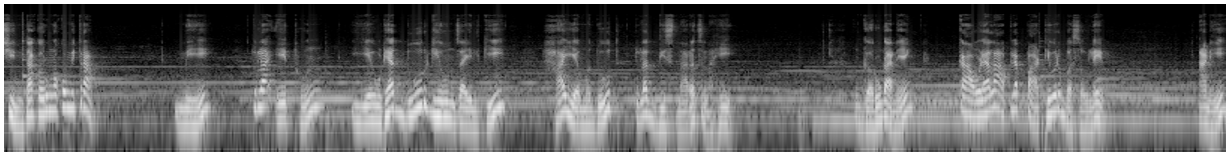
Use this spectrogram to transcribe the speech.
चिंता करू नको मित्रा. मी तुला येथून एवढ्या दूर घेऊन जाईल की हा यमदूत तुला दिसणारच नाही. गरुडाने कावळ्याला आपल्या पाठीवर बसवले आणि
